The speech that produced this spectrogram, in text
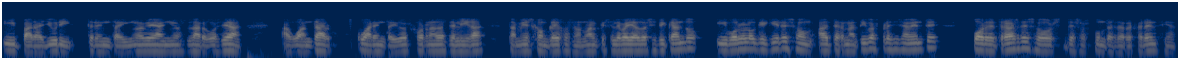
y para Yuri, 39 años largos ya, aguantar 42 jornadas de liga también es complejo. Es normal que se le vaya dosificando y Bolo lo que quiere son alternativas precisamente por detrás de esos, de esos puntos de referencia.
